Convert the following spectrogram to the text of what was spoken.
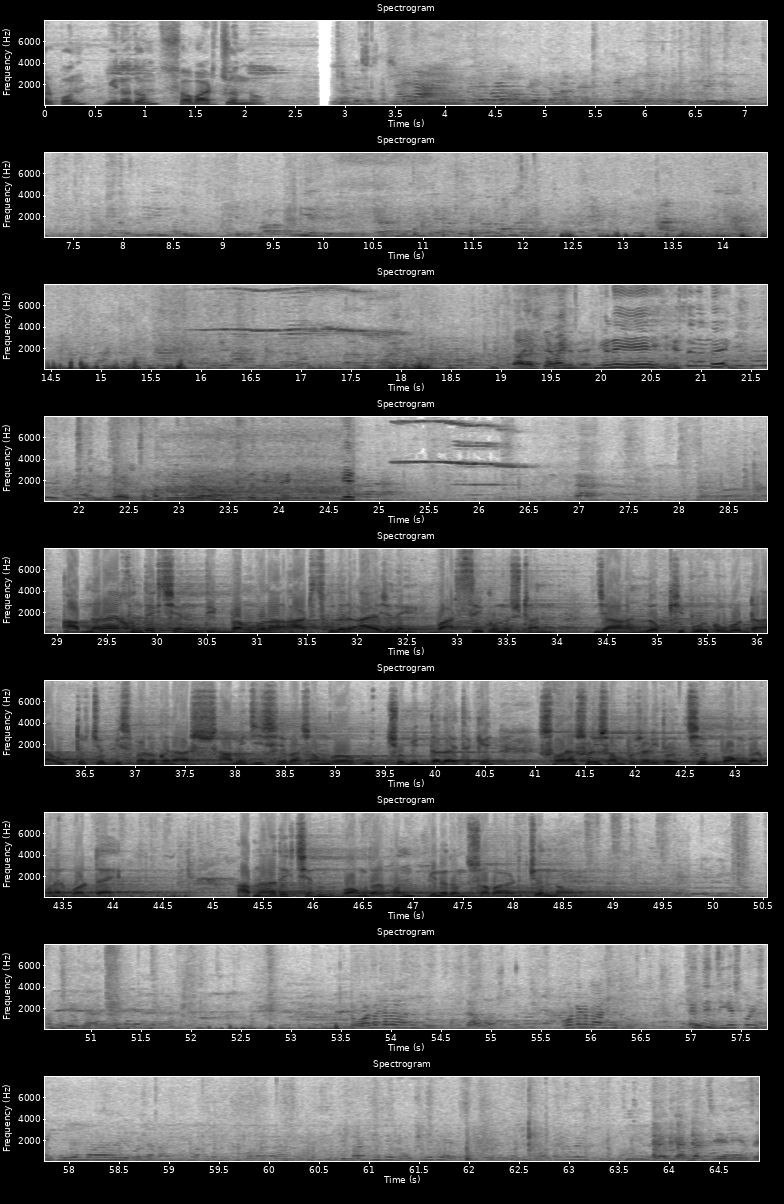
দর্পণ বিনোদন সবার জন্য। মানে বয়স্ক ভদ্রলোক এরকম দেখলে আপনারা এখন দেখছেন দিব্যাঙ্গনা আর্ট স্কুলের আয়োজনে বার্ষিক অনুষ্ঠান, যা লক্ষ্মীপুর গোবরডাঙ্গা উত্তর চব্বিশ পরগনার স্বামীজি সেবা সংঘ উচ্চ বিদ্যালয় থেকে সরাসরি সম্প্রচারিত হচ্ছে বং দর্পণের পর্দায়। আপনারা দেখছেন বং দর্পণ বিনোদন সবার জন্য। ক্যামেরা চেয়ে নিয়েছে।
